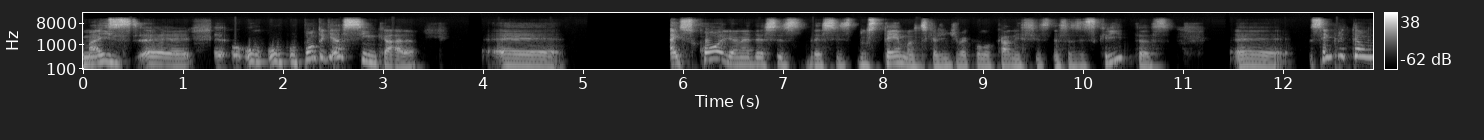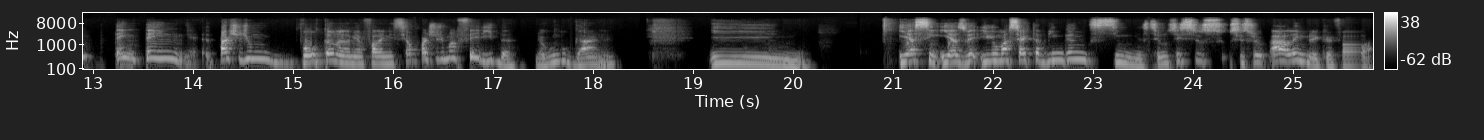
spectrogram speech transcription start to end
Mas é, o, o, o, ponto é que é assim, cara. É, a escolha né, desses, desses dos temas que a gente vai colocar nesses, nessas escritas é, sempre tão, tem, tem parte de um, voltando na minha fala inicial, parte de uma ferida em algum lugar, né? E, e assim, e, e uma certa vingancinha, assim, não sei se, se, se ah, lembrei que eu ia falar,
